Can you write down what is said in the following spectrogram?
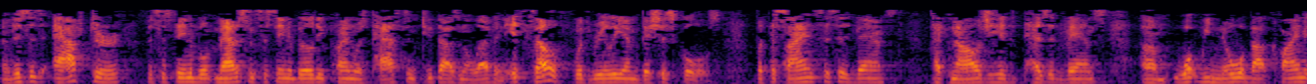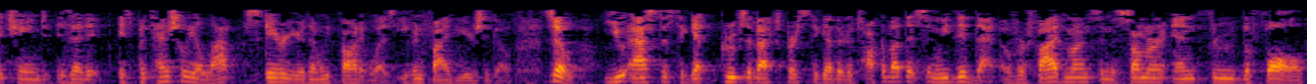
Now, this is after the sustainable Madison Sustainability Plan was passed in 2011 itself with really ambitious goals. But the science has advanced, technology has advanced. Um, what we know about climate change is that it is potentially a lot scarier than we thought it was, even five years ago. So you asked us to get groups of experts together to talk about this, and we did that over five months in the summer and through the fall.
